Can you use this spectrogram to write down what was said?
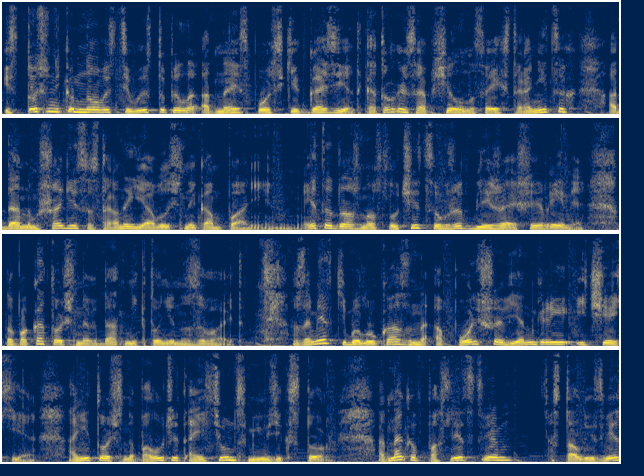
Источником новости выступила одна из польских газет, которая сообщила на своих страницах о данном шаге со стороны яблочной компании. Это должно случиться уже в ближайшее время, но пока точных дат никто не называет. В заметке было указано о Польше, Венгрии и Чехии. Они точно получат iTunes Music Store. Однако впоследствии стало известно,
